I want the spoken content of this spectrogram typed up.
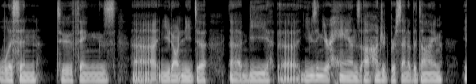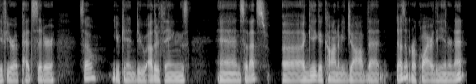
listen to things. Uh, you don't need to uh, be uh, using your hands 100% of the time if you're a pet sitter. So you can do other things. And so that's uh, a gig economy job that doesn't require the internet.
